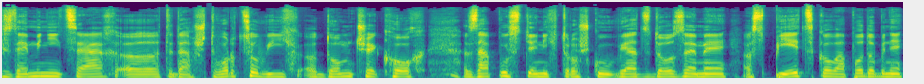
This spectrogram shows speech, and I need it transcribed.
zemnicách, e, teda štvorcových domčekoch, zapustených trošku viac do zeme, s jazyskov a podobne.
